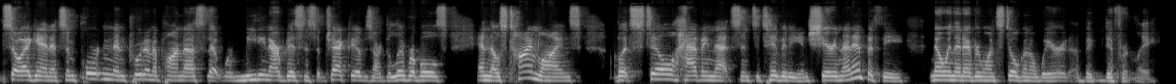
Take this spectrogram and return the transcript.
so again, it's important and prudent upon us that we're meeting our business objectives, our deliverables, and those timelines, but still having that sensitivity and sharing that empathy, knowing that everyone's still going to wear it a bit differently.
